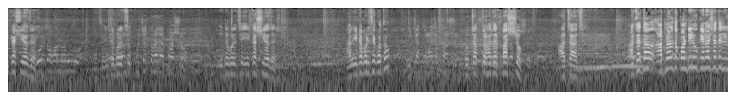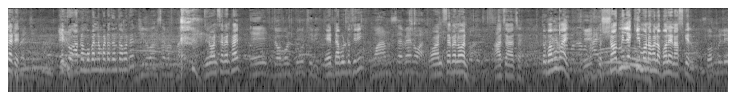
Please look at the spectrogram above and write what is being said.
একাশি হাজার। আচ্ছা এটা পড়েছে পঁচাত্তর হাজার পাঁচশো। এটা পড়েছে একাশি হাজার। আর এটা পড়েছে কত? পঁচাত্তর হাজার পাঁচশো। আচ্ছা আচ্ছা। আচ্ছা তা আপনারা তো কন্টিনিউ কেনার সাথে রিলেটেড একটু আপনার মোবাইল নাম্বারটা দেন তো আমাদের। Zero one seven five. Zero one seven five. Eight double two three. Eight double two three. One seven one. One seven one. আচ্ছা আচ্ছা। তো বাবু ভাই তো সব মিলে কি মনে হলো? বলেন আজকের। সব মিলে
